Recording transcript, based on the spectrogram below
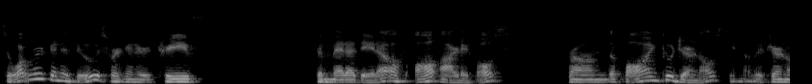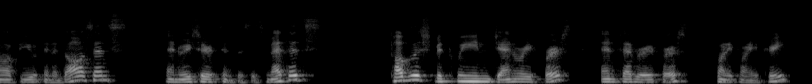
So what we're going to do is we're going to retrieve the metadata of all articles from the following two journals, you know, the Journal of Youth and Adolescence and Research Synthesis Methods, published between January 1st and February 1st, 2023.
